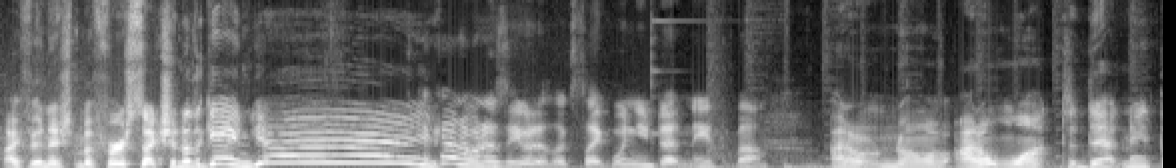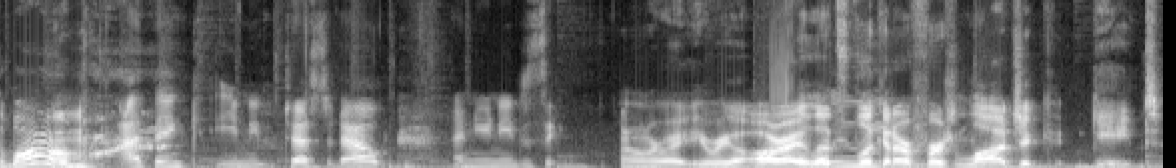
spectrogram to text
I finished my first section of the game. Yay! I kind of want to see what it looks like when you detonate the bomb. I don't know. I don't want to detonate the bomb. I think you need to test it out, and you need to see. All right, here we go. All right, let's look at our first logic gate.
